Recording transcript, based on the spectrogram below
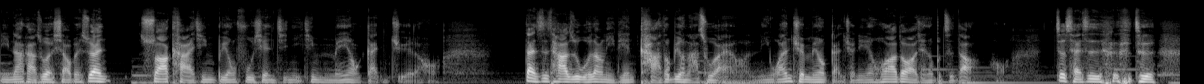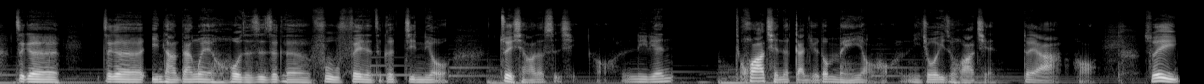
你拿卡出来消费，虽然刷卡已经不用付现金，已经没有感觉了哈，但是他如果让你连卡都不用拿出来哦，你完全没有感觉，你连花多少钱都不知道哦，这才是 这个这个这个银行单位或者是这个付费的这个金流最想要的事情哦，你连花钱的感觉都没有哦，你就会一直花钱，对啊，好，所以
